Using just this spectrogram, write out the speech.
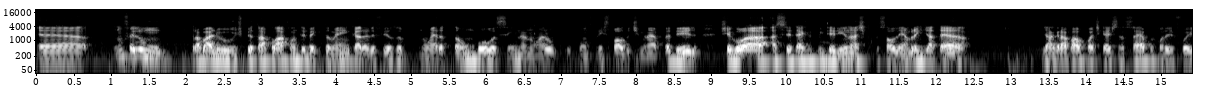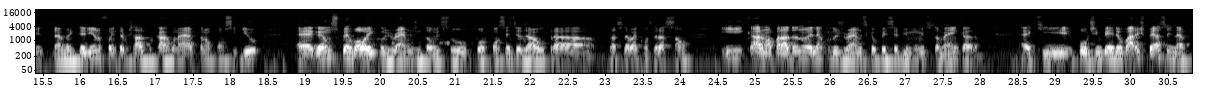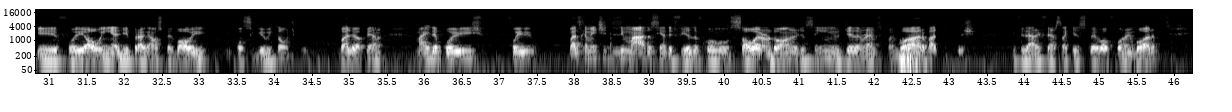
É, não fez um trabalho espetacular quando teve aqui também, cara. A defesa não era tão boa assim, né? Não era o, o ponto principal do time na época dele. Chegou a, a ser técnico interino, acho que o pessoal lembra. A gente até já gravava o podcast nessa época, quando ele foi treinador interino, foi entrevistado por cargo na época, não conseguiu. É, ganhou um Super Bowl aí com os Rams, então isso, pô, com certeza é algo para se levar em consideração. E, cara, uma parada no elenco dos Rams que eu percebi muito também, cara, é que pô, o time perdeu várias peças, né? Porque foi all-in ali para ganhar o Super Bowl e, e, conseguiu, então, tipo, valeu a pena. Mas depois foi basicamente dizimado assim a defesa, ficou só o Aaron Donald, assim, o Jalen Ramsey foi embora, vários que fizeram a diferença naquele Super Bowl foram embora.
